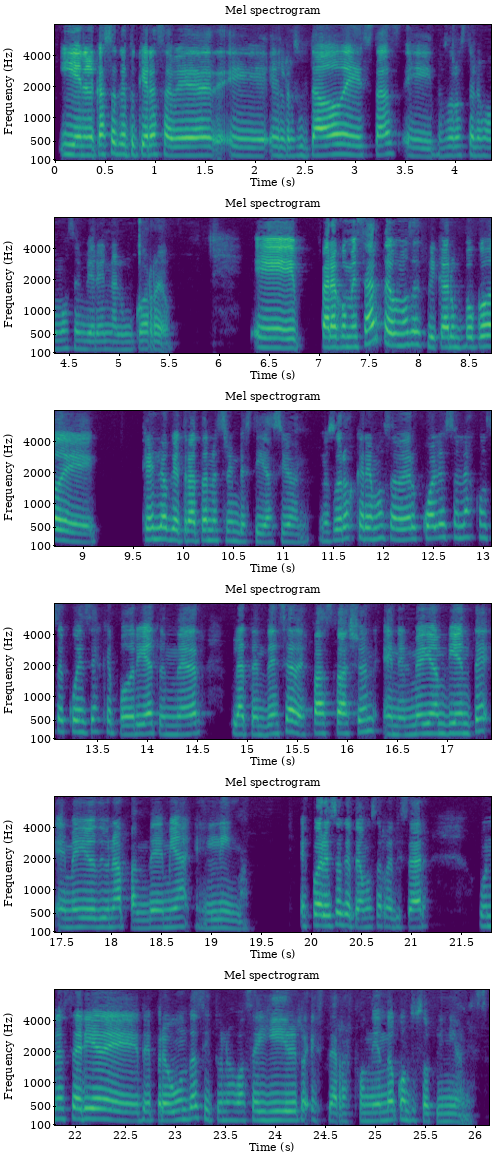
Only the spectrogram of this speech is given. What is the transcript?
y en el caso que tú quieras saber el resultado de estas, nosotros te los vamos a enviar en algún correo. para comenzar, te vamos a explicar un poco de ¿Qué es lo que trata nuestra investigación? Nosotros queremos saber cuáles son las consecuencias que podría tener la tendencia de fast fashion en el medio ambiente en medio de una pandemia en Lima. Es por eso que te vamos a realizar una serie de, preguntas y tú nos vas a seguir este, respondiendo con tus opiniones.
